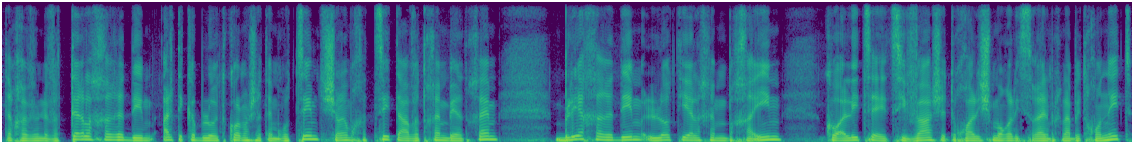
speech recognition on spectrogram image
אתם חייבים לוותר לחרדים, אל תקבלו את כל מה שאתם רוצים, תישארו עם חצי תאוותכם בידכם. בלי החרדים לא תהיה לכם בחיים קואליציה יציבה שתוכל לשמור על ישראל מבחינה ביטחונית.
